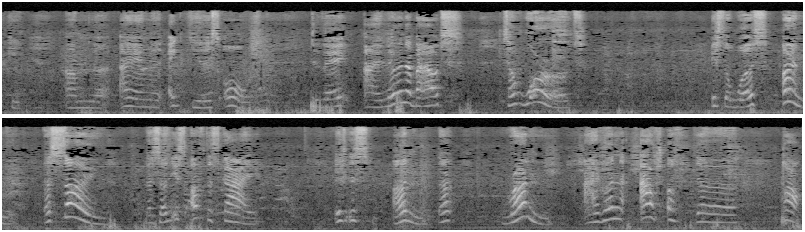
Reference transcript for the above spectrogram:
Jackie. Um, I am eight years old. Today I learn about some words. It's the words on the sun. The sun is off the sky. It is on the run. I run out of the park.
